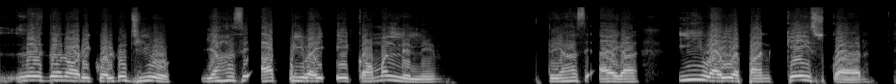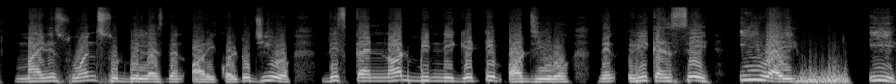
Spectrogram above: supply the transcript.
लेस देन और इक्वल टू ज़ीरो। यहाँ से आप पी वाई ए कॉमन ले लें तो यहाँ से आएगा E Y upon K square be less than और equal to zero this can not be negative और zero then we can say E Y E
